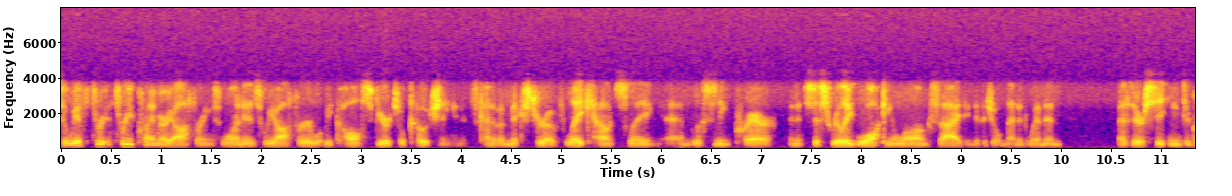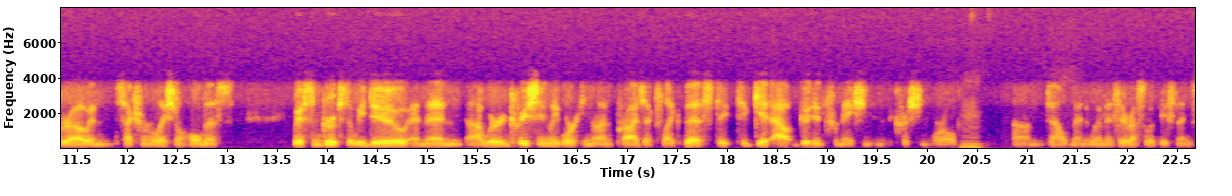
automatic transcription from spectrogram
so we have three, three primary offerings. One is we offer what we call spiritual coaching, and it's kind of a mixture of lay counseling and listening prayer. And it's just really walking alongside individual men and women as they're seeking to grow in sexual and relational wholeness. We have some groups that we do, and then uh, we're increasingly working on projects like this to, to get out good information into the Christian world mm. um, to help men and women as they wrestle with these things.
